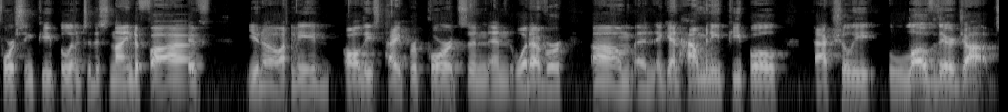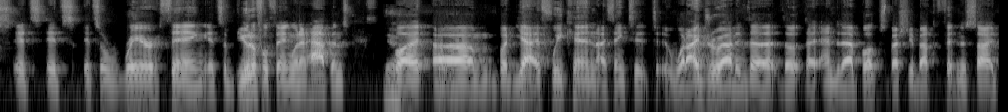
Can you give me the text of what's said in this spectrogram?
forcing people into this nine to five? You know, I need all these type reports and and whatever. Um, and again, how many people actually love their jobs? It's it's it's a rare thing. It's a beautiful thing when it happens. Yeah. But um, but yeah, if we can, I think to, to, what I drew out of the, the the end of that book, especially about the fitness side,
